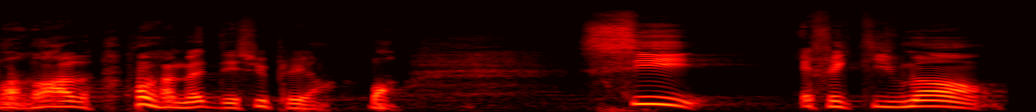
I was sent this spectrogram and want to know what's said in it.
pas grave, on va mettre des suppléants. Bon. Si effectivement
